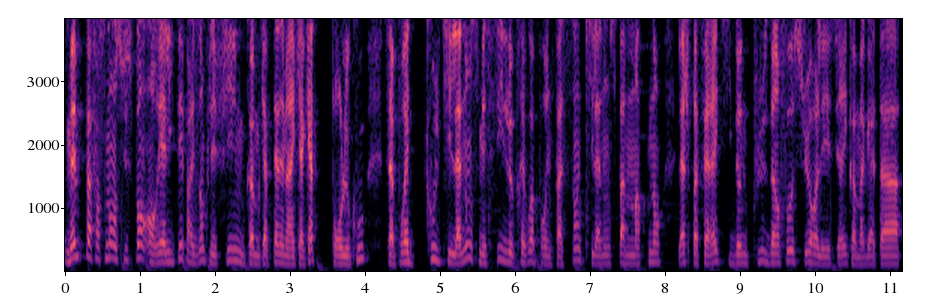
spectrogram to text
même pas forcément en suspens. En réalité, par exemple, les films comme Captain America 4, pour le coup, ça pourrait être cool qu'il l'annonce, mais s'il le prévoit pour une phase 5, qu'il l'annonce pas maintenant. Là, je préférais qu'il donne plus d'infos sur les séries comme Agatha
